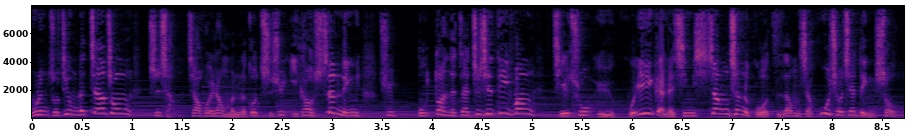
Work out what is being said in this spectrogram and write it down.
无论走进我们的家中、职场、教会，让我们能够持续依靠圣灵，去不断的在这些地方结出与悔改的心相称的果子，让我们想呼求、加领受。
